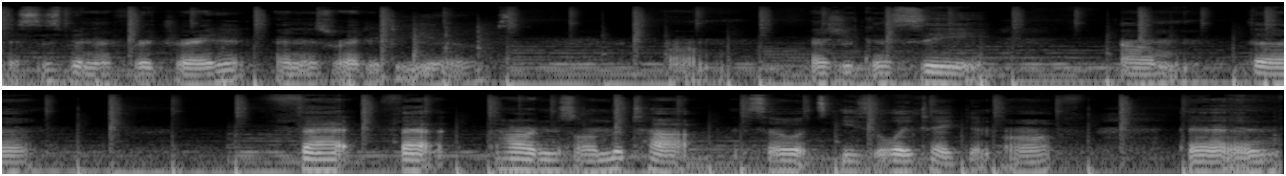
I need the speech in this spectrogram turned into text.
This has been refrigerated and is ready to use. Um, as you can see, um, the fat fat hardens on the top, so it's easily taken off, and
